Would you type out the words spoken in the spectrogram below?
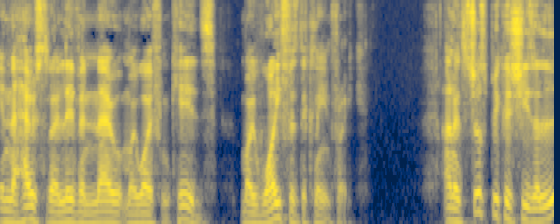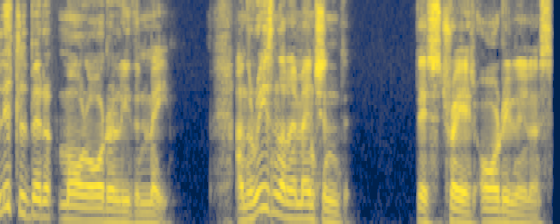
in the house that I live in now with my wife and kids, my wife is the clean freak. And it's just because she's a little bit more orderly than me. And the reason that I mentioned this trait, orderliness,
